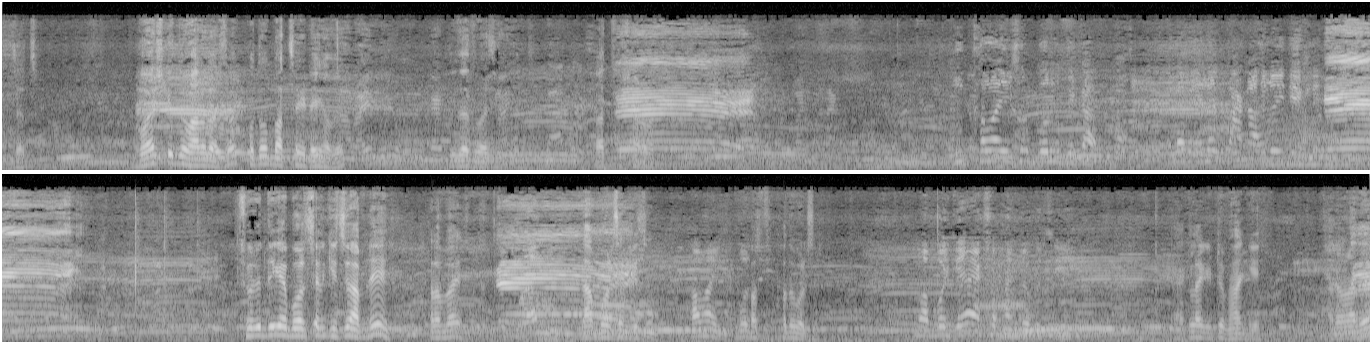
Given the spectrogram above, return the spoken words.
আচ্ছা আচ্ছা। বয়স কিন্তু ভালো দর্শক প্রথম বাচ্চা এটাই হবে। দুধাত বয়স বাচ্চা দুধ খাওয়া এইসব গরু বেকার। টাকা হলেই দেখলে। শুরুর দিকে বলছেন কিছু আপনি? ভাই। দাম বলছেন কিছু? হ্যাঁ কত- বলছেন? নব্বই একশো ভাঙবে এক লাখ একটু ভাঙ্গে আর ওনাদের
